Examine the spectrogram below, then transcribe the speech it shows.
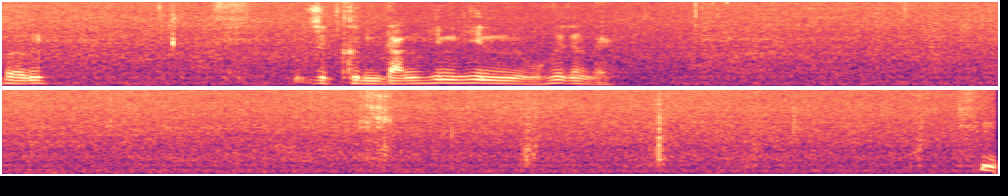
เบิ่งจะขึ้นดังหินหินอยู่คือจังได โอ้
